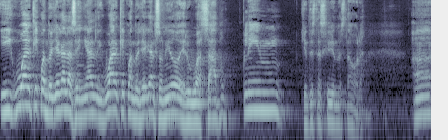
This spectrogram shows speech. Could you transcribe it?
Igual que cuando llega la señal, igual que cuando llega el sonido del WhatsApp, plin. ¿Quién te está escribiendo esta hora? Ah,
